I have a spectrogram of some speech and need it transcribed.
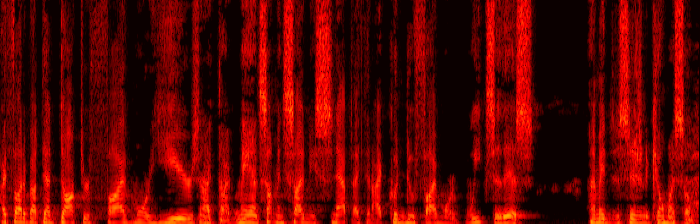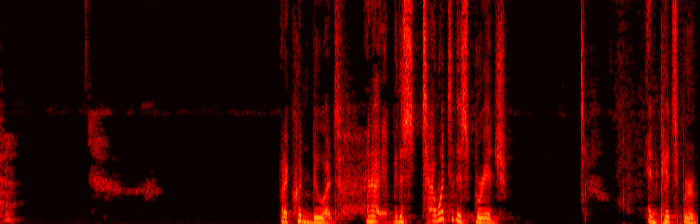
I thought about that doctor five more years and I thought, man, something inside me snapped. I thought I couldn't do five more weeks of this. I made the decision to kill myself. But I couldn't do it. And I, this, I went to this bridge in Pittsburgh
